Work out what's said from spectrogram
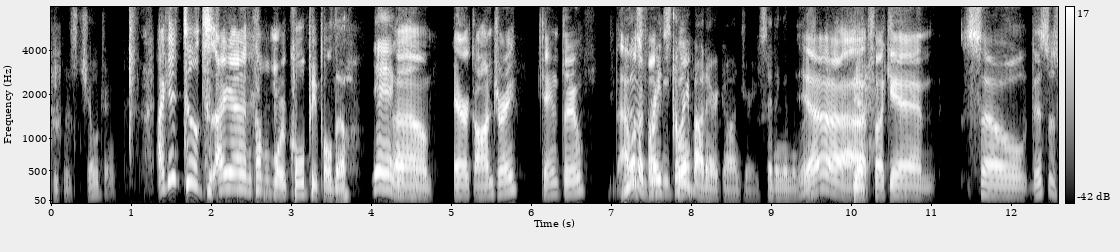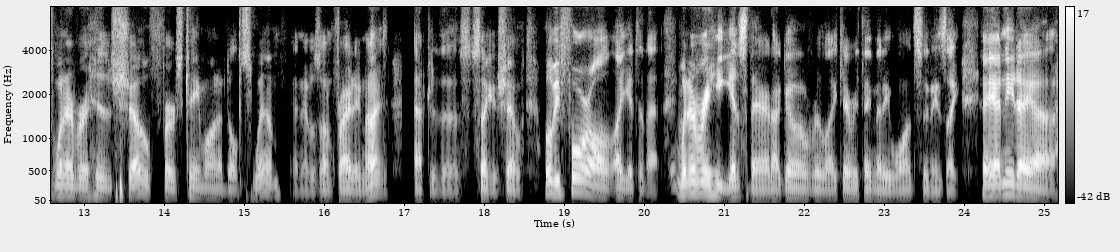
people's children. I get to. I got a couple more cool people though. Yeah, yeah. Go for it. Um, Eric Andre came through. That you was have a great story cool. about Eric Andre sitting in the room. Yeah, Yeah. fucking. So this is whenever his show first came on Adult Swim, and it was on Friday night after the second show. Well, before all I get to that, whenever he gets there, and I go over like everything that he wants, and he's like, "Hey, I need a uh,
